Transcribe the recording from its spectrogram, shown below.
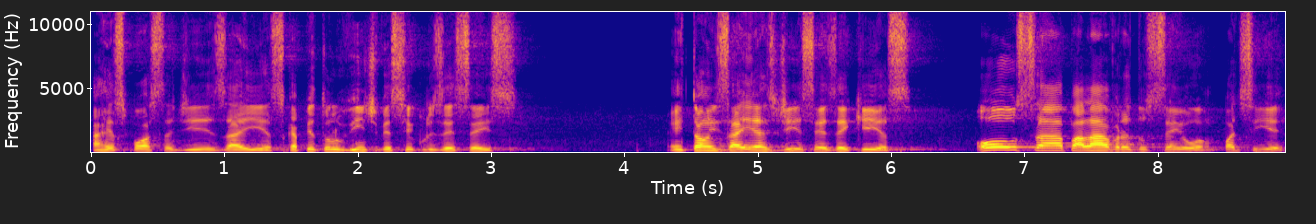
a resposta de Isaías, capítulo 20, versículo 16. Então Isaías disse a Ezequias: Ouça a palavra do Senhor. Pode seguir.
